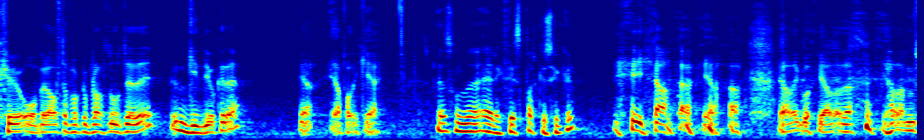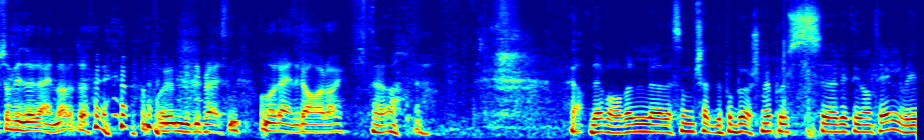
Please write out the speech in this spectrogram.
kø overalt og får ikke plass noen steder. Du gidder jo ikke det. Ja, Iallfall ikke jeg. Det er sånn uh, elektrisk sparkesykkel. ja, ja, ja, det går. Ja, da, ja, så begynner det å regne, da, vet du. Midt i pleisen. Og nå regner det annenhver dag. Ja. Ja, det var vel uh, det som skjedde på børsene, pluss uh, litt grann til. Vi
